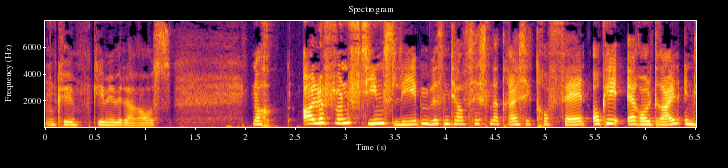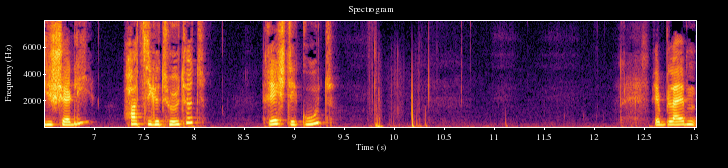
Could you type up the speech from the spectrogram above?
Okay, gehen wir wieder raus. Noch alle fünf Teams leben. Wir sind ja auf 630 Trophäen. Okay, er rollt rein in die Shelly. Hat sie getötet. Richtig gut. Wir bleiben,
